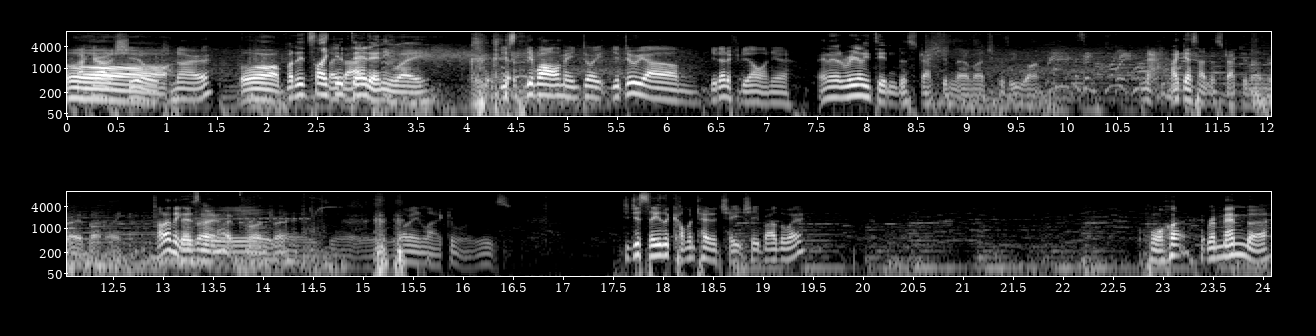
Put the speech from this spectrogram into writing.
Back out of Oh, shield. No. oh, but it's like Stay you're back. dead anyway, you, well, I mean, do you do um, you're dead if you do that one, yeah. and it really didn't distract him that much because he won. Nah, I guess I distracted Andre, but like, I don't think There's Andre no hope for really Andre. cares, yeah. I mean, like, come on, Did you see the commentator cheat sheet, by the way? what? Remember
